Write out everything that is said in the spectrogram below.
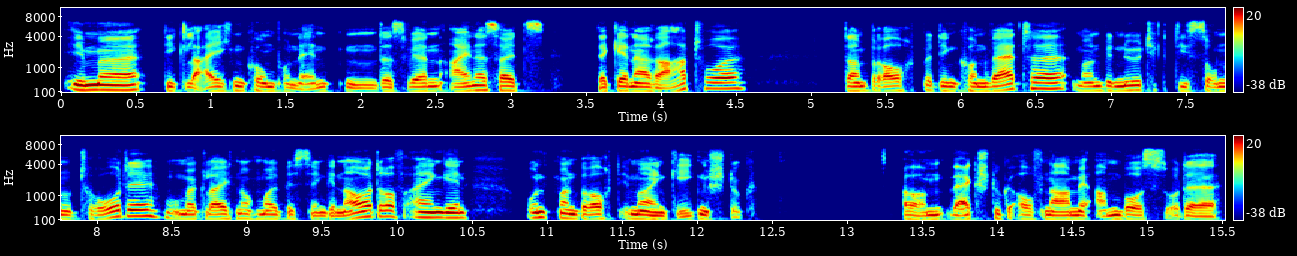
immer die gleichen Komponenten. Das wären einerseits der Generator, dann braucht man den Konverter, man benötigt die Sonotrode, wo wir gleich nochmal ein bisschen genauer drauf eingehen, und man braucht immer ein Gegenstück. Ähm, Werkstückaufnahme, Amboss oder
